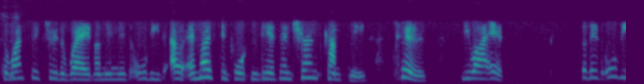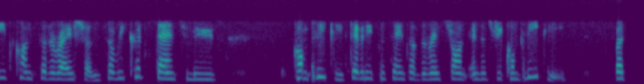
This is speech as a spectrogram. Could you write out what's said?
So once we're through the wave, I mean, there's all these, oh, and most importantly, there's insurance companies, TERS, UIF. So there's all these considerations. So we could stand to lose completely 70% of the restaurant industry completely. But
